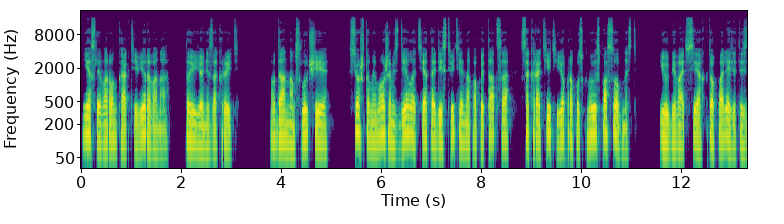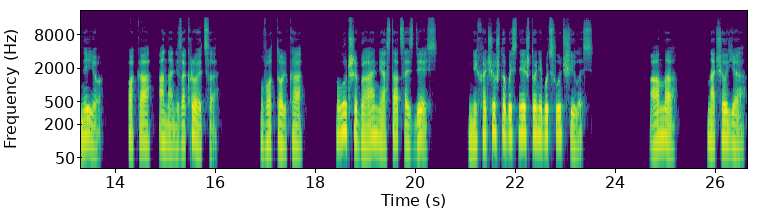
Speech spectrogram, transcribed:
если воронка активирована, то ее не закрыть. В данном случае все, что мы можем сделать, это действительно попытаться сократить ее пропускную способность и убивать всех, кто полезет из нее, пока она не закроется. Вот только... Лучше бы Анне остаться здесь. Не хочу, чтобы с ней что-нибудь случилось. «Анна!» Начал я.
